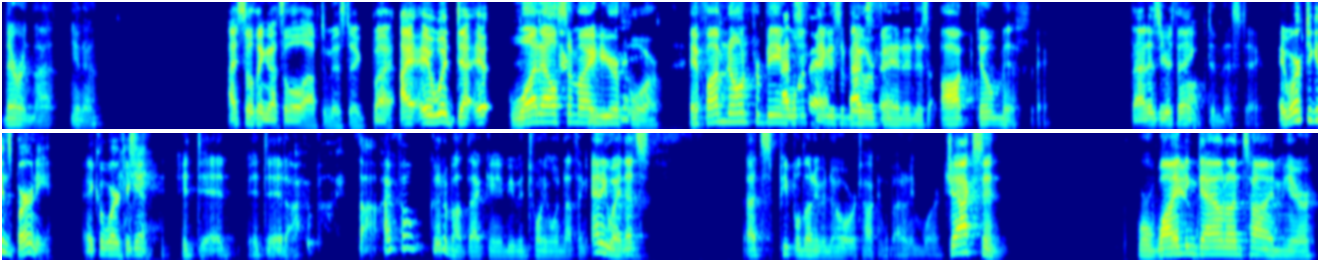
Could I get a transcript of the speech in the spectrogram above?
they're in that, you know. I still think that's a little optimistic, but I it would de- it, What else am I here for? If I'm known for being That's one fair. thing as a Baylor fan, it is optimistic. that is your thing. Optimistic. It worked against Bernie. It could work It again. did. It did. It did. I, I thought I felt good about that game, even twenty-one nothing. Anyway, that's that's people don't even know what we're talking about anymore. Jackson, we're winding down on time here.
